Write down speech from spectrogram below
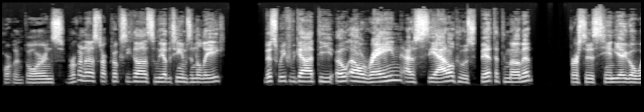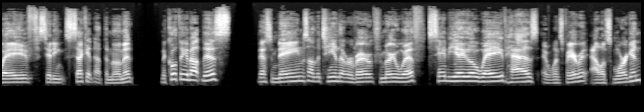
Portland Thorns, we're going to start focusing on some of the other teams in the league. This week, we've got the OL Reign out of Seattle, who is fifth at the moment, versus San Diego Wave, sitting second at the moment. The cool thing about this, there's some names on the team that we're very familiar with. San Diego Wave has everyone's favorite, Alex Morgan,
